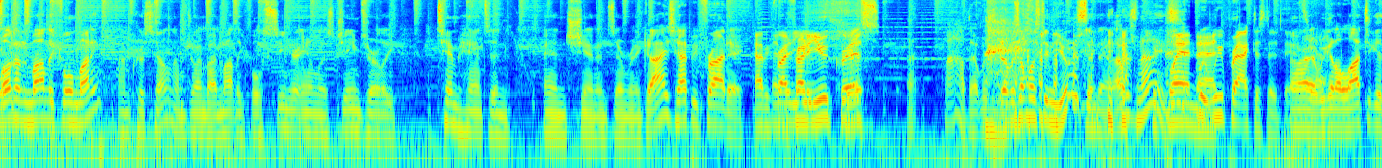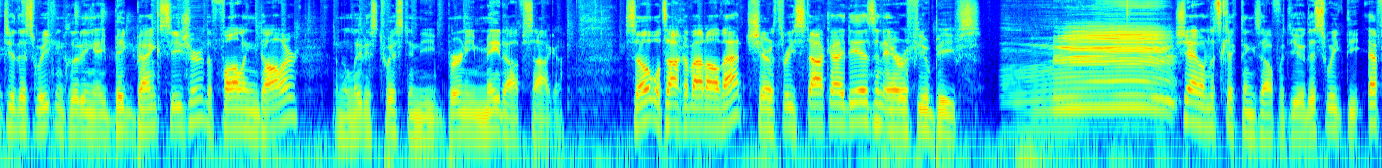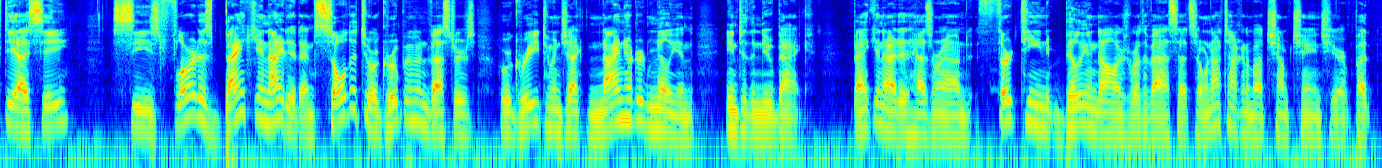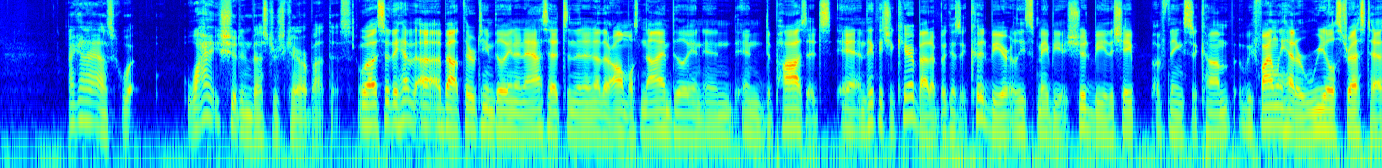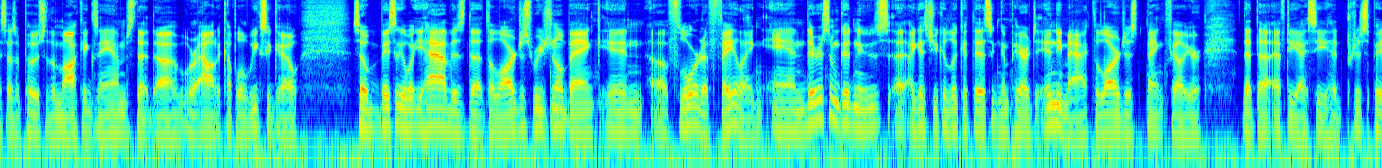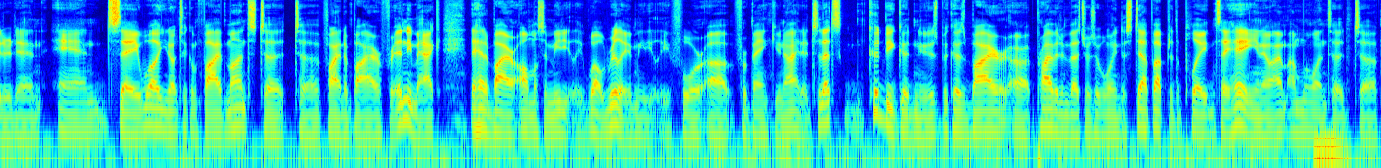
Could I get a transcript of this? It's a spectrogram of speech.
Welcome to Motley Fool Money. I'm Chris Hill, and I'm joined by Motley Fool senior analyst James Early, Tim Hanson, and Shannon Zimmerman. Guys, happy Friday. Happy Friday, Friday to you, Chris. Uh, wow, that was that was almost in unison there. That was nice. Planned that. We, we practiced it. All right, yeah. we got a lot to get to this week, including a big bank seizure, the falling dollar, and the latest twist in the Bernie Madoff saga. So we'll talk about all that, share three stock ideas, and air a few beefs. Shannon, let's kick things off with you. This week, the FDIC seized Florida's BankUnited and sold it to a group of investors who agreed to inject 900 million into the new bank. BankUnited has around 13 billion dollars worth of assets, so we're not talking about chump change here, but I got to ask, what why should investors care about this? Well, so they have uh, about 13 billion in assets and then another almost 9 billion in in deposits. And I think they should care about it because it could be or at least maybe it should be the shape of things to come. We finally had a real stress test as opposed to the mock exams that uh, were out a couple of weeks ago. So basically what you have is the the largest regional bank in uh, Florida failing. And there is some good news. Uh, I guess you could look at this and compare it to IndyMac, the largest bank failure that the FDIC had participated in and say, well, you know, it took them 5 months to to find a buyer for Indy Mac, they had a buyer almost immediately. Well, really immediately for uh, for BankUnited. So that's could be good news because buyer uh, private investors are willing to step up to the plate and say, hey, you know, I'm, I'm willing to, to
